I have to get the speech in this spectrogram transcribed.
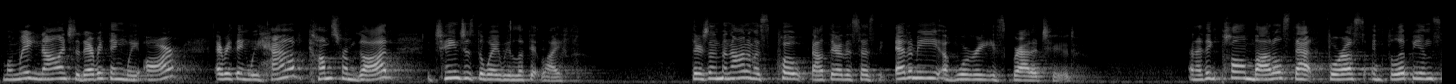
When we acknowledge that everything we are, everything we have comes from God, it changes the way we look at life. There's an anonymous quote out there that says, The enemy of worry is gratitude. And I think Paul models that for us in Philippians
